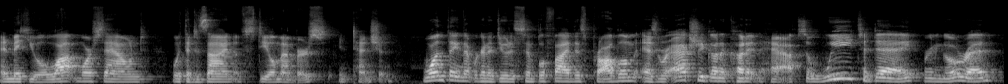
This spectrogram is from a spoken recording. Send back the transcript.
and make you a lot more sound with the design of steel members in tension. One thing that we're gonna do to simplify this problem is we're actually gonna cut it in half. So we today, we're gonna go red,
